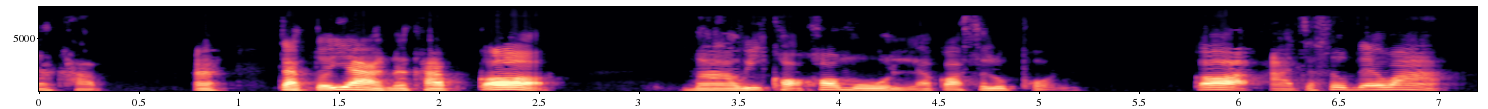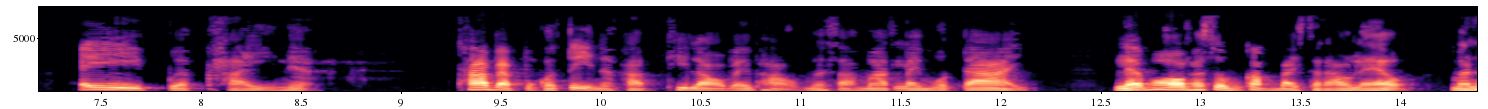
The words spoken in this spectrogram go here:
นะครับอะจากตัวอย่างนะครับก็มาวิเคราะห์ข้อมูลแล้วก็สรุปผล ก็อาจจะสรุปได้ว่าไอ้เปลือกไข่เนี่ยถ้าแบบปกตินะครับที่เราเอาไปเผามันสามารถไล่มดได้ และพอผสมกับใบสะเดาแล้ว มัน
